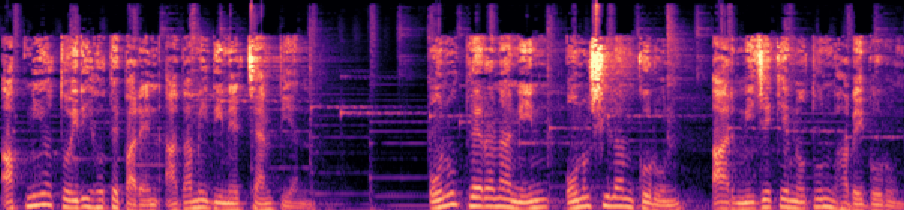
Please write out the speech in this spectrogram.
আপনিও তৈরি হতে পারেন আগামী দিনের চ্যাম্পিয়ন। অনুপ্রেরণা নিন, অনুশীলন করুন, আর নিজেকে নতুনভাবে গড়ুন।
